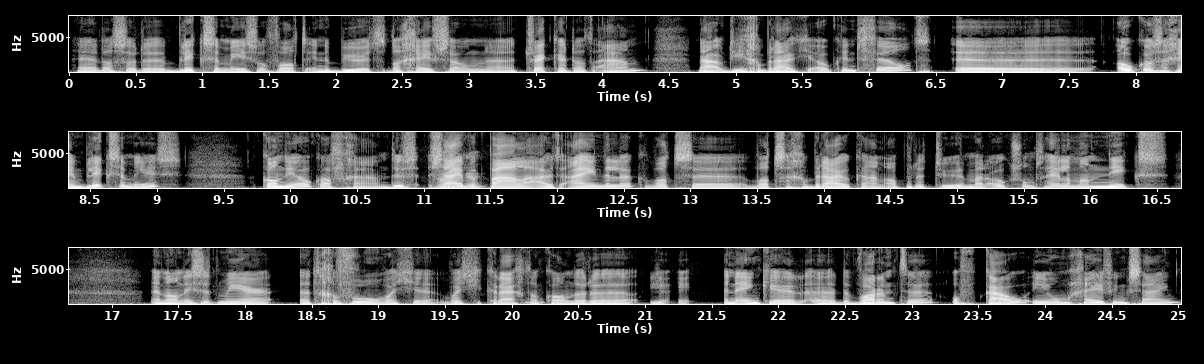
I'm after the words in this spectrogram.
Hè, als er de bliksem is of wat in de buurt, dan geeft zo'n tracker dat aan. Nou, die gebruik je ook in het veld. Ook als er geen bliksem is, kan die ook afgaan. Dus zij bepalen uiteindelijk wat ze, wat ze gebruiken aan apparatuur. Maar ook soms helemaal niks. En dan is het meer het gevoel wat je, wat je krijgt. Dan kan er eh, je- in één keer eh, de warmte of kou in je omgeving zijn.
